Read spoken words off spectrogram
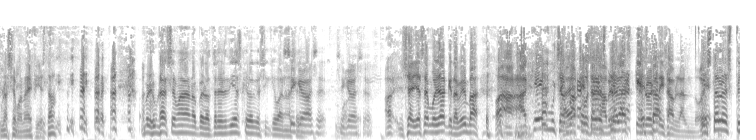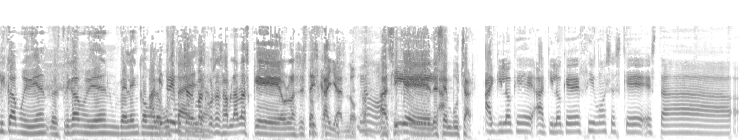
una semana de fiesta. Hombre, una semana no, pero tres días creo que sí que van a Sí ser. que va a ser, sí que va a ser. Ah, o sea, ya sabemos ya que también va... Ah, aquí hay muchas ver, más cosas habladas que no estáis hablando, ¿eh? Esto lo explica muy bien, lo explica muy bien Belén como le Aquí gusta tenéis a muchas más cosas habladas que os las estáis callando. No, Así aquí- que desembuchar. Aquí lo que aquí lo que decimos es que esta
